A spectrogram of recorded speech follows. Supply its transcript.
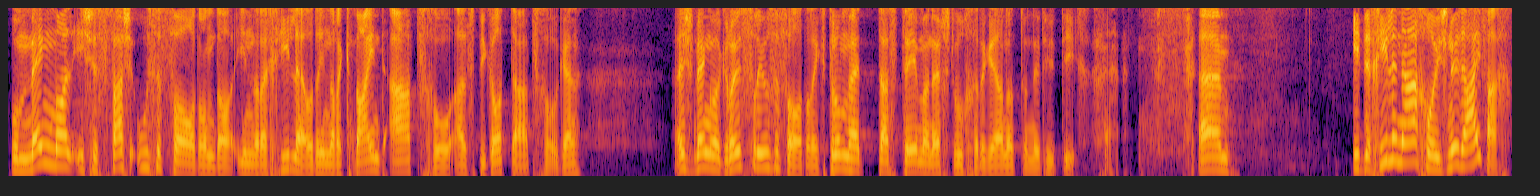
Und manchmal ist es fast herausfordernder, in einer Chile oder in einer Gemeinde anzukommen, als bei Gott anzukommen. Gell? Das ist manchmal eine größere Herausforderung. Darum hat das Thema nächste Woche der Gernot und nicht heute ich. ähm, in der Chile nachkommen ist nicht einfach.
